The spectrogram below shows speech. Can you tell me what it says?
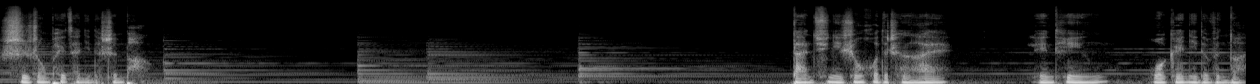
始终陪在你的身旁。去你生活的尘埃，聆听我给你的温暖。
